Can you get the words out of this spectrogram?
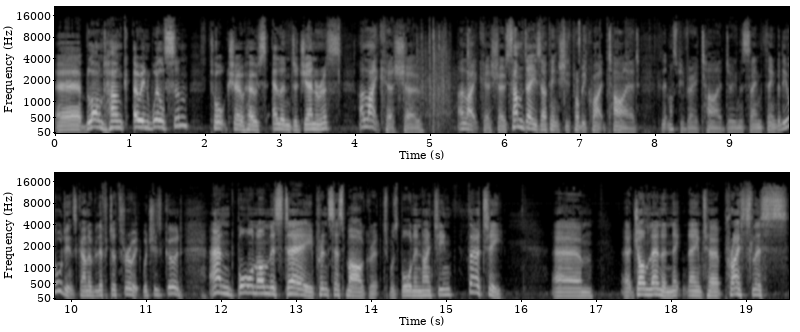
Uh, blonde hunk Owen Wilson, talk show host Ellen DeGeneres. I like her show. I like her show. Some days I think she's probably quite tired because it must be very tired doing the same thing. But the audience kind of lift her through it, which is good. And born on this day, Princess Margaret was born in 1930. Um, uh, John Lennon nicknamed her Priceless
